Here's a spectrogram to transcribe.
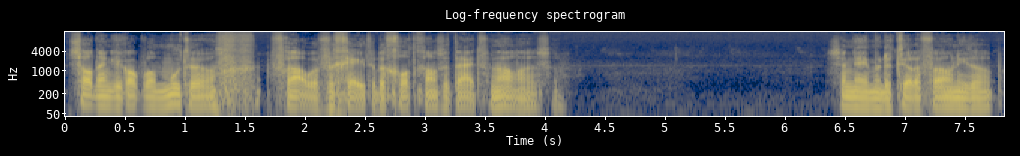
zal denk ik ook wel moeten, vrouwen vergeten de godganse tijd van alles. Ze nemen de telefoon niet op.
